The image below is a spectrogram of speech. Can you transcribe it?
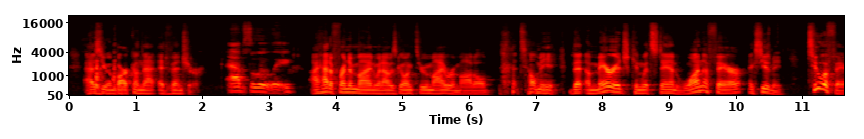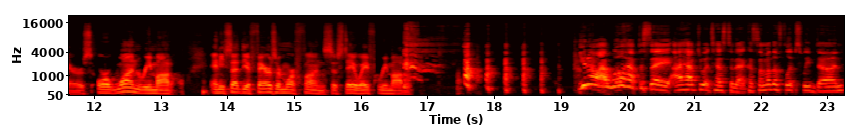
as you embark on that adventure. Absolutely. I had a friend of mine when I was going through my remodel tell me that a marriage can withstand one affair, excuse me, two affairs or one remodel. And he said the affairs are more fun, so stay away from remodel. Know, I will have to say, I have to attest to that because some of the flips we've done,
